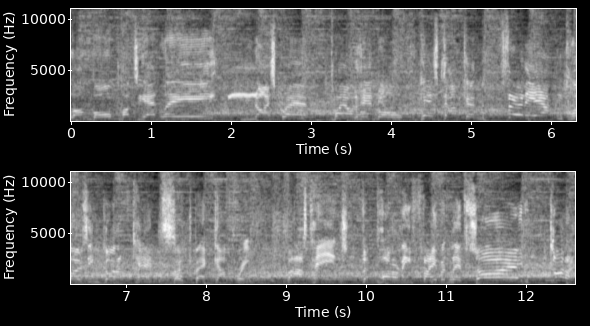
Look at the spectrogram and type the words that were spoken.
Long ball, Podsiadly. Nice grab. Play on handball. Here's Duncan. 30 out and closing. Got it, Cats. Vote back Guthrie. Fast hands. The Pottery favoured left side. Got it.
